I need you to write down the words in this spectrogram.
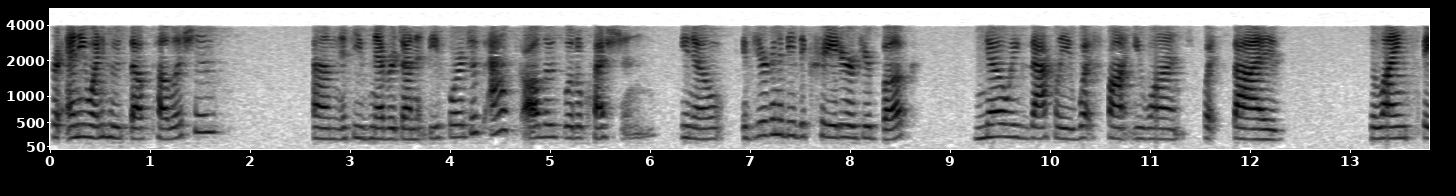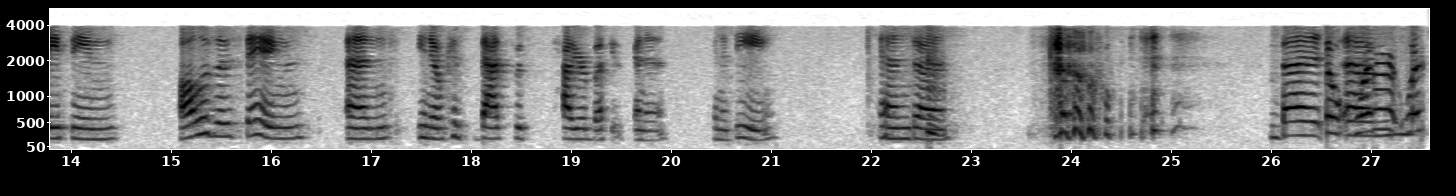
for anyone who self-publishes, um, if you've never done it before, just ask all those little questions. You know, if you're going to be the creator of your book, know exactly what font you want, what size, the line spacing, all of those things, and you know, because that's what how your book is gonna gonna be. And uh, so, but So what are um, what's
